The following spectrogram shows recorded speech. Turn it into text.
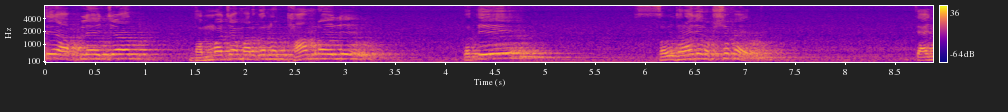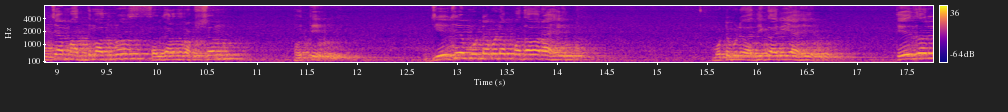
ते आपल्या याच्यात धम्माच्या मार्गानं ठाम राहिले तर ते संविधानाचे रक्षक आहेत. त्यांच्या माध्यमातूनच संविधानाचं रक्षण होते. जे जे मोठ्या मोठ्या पदावर आहेत मोठे मोठे अधिकारी आहेत ते जर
